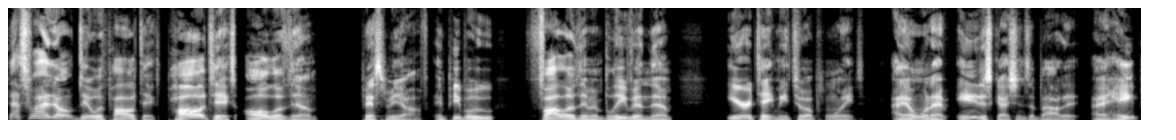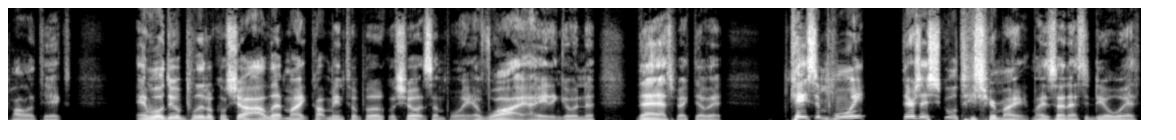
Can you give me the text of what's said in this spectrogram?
That's why I don't deal with politics. Politics, all of them piss me off. And people who follow them and believe in them irritate me to a point. I don't want to have any discussions about it. I hate politics. And we'll do a political show. I'll let Mike talk me into a political show at some point of why I hate it and go into that aspect of it. Case in point, there's a school teacher my, my son has to deal with.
